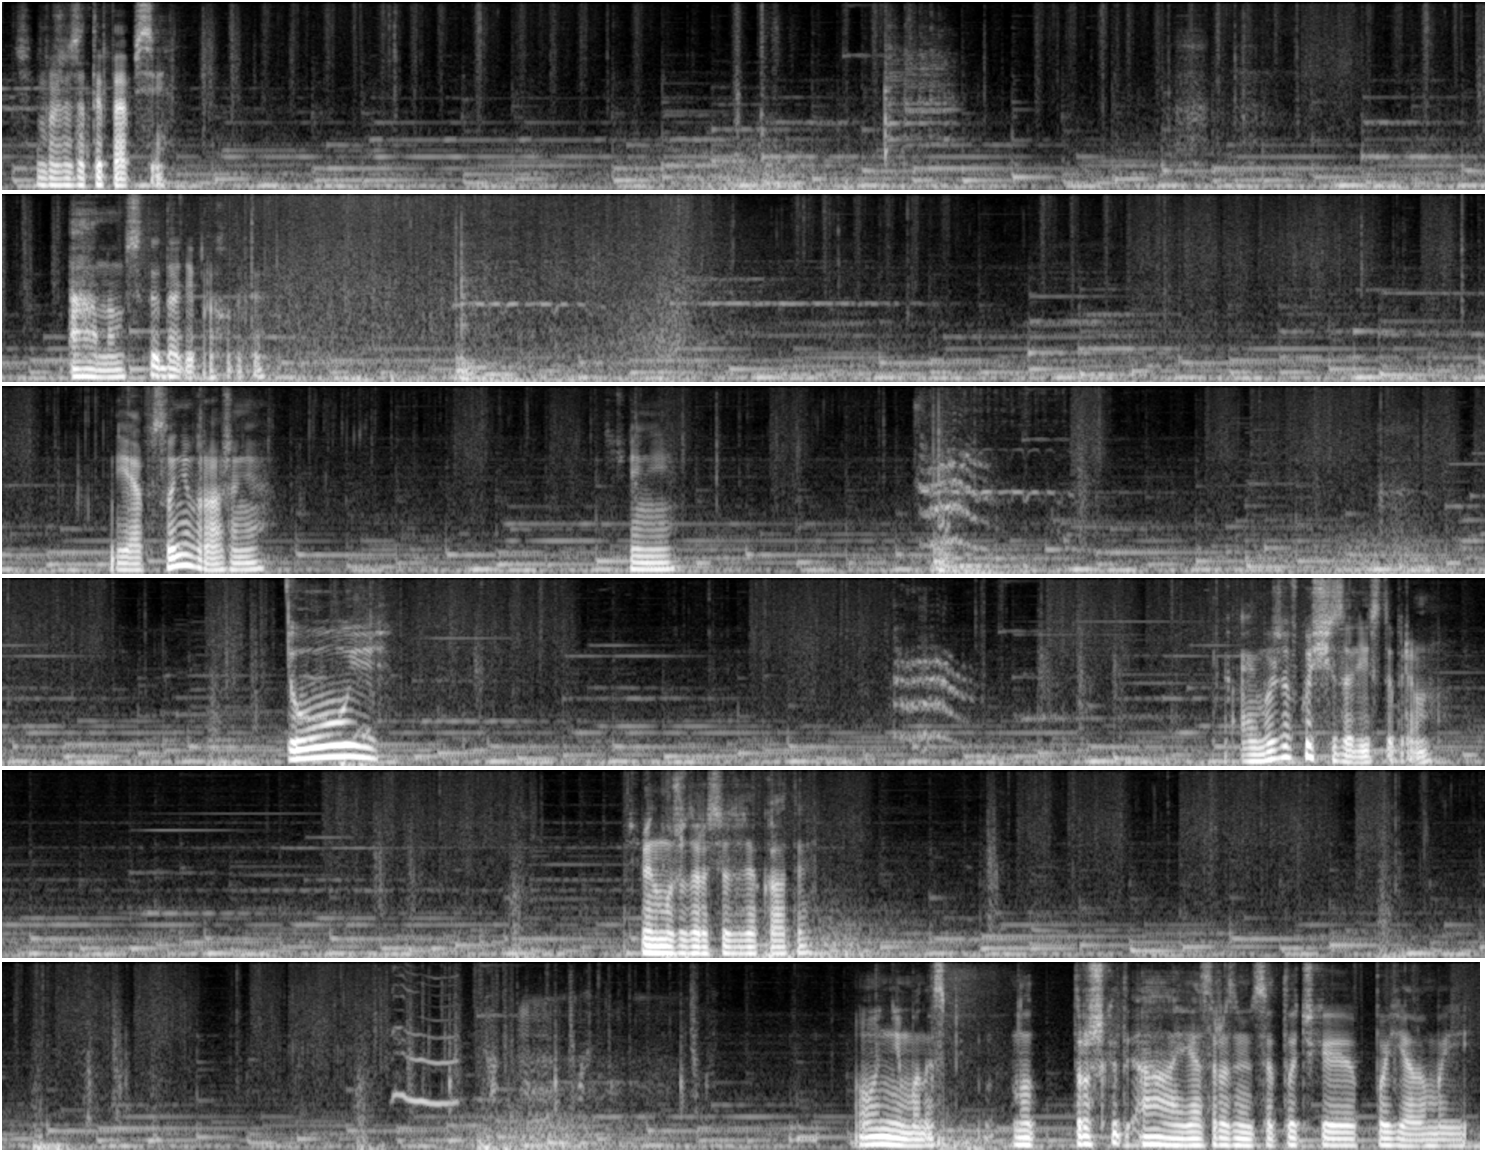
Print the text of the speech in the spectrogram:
Чи можна взяти Пепсі? А, нам сюди далі проходити. Я всунув враження. Чи ні? Ой. А він може в кущі залізти прям. Чи він може зараз його злякати? О, ні, мене сп... Ну, трошки. А, я зрозумів, це точки появи мої.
